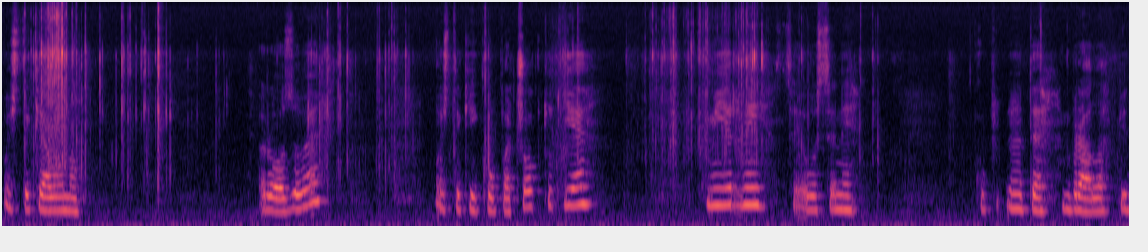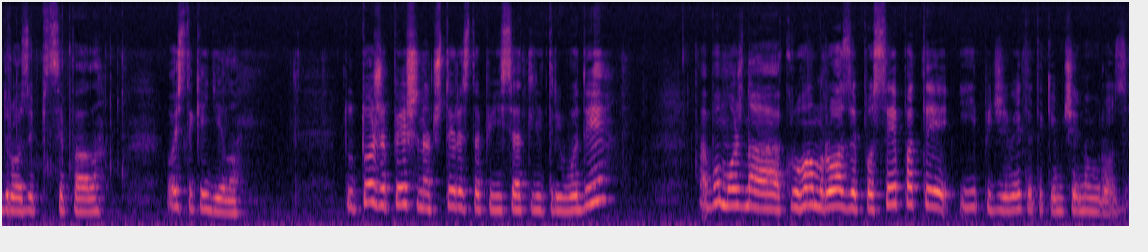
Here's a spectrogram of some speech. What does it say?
Ось таке воно розове. Ось такий ковпачок тут є мірний. Це осени е, те, брала, під рози підсипала. Ось таке діло. Тут теж пише на 450 літрів води. Або можна кругом рози посипати і підживити таким чином рози.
